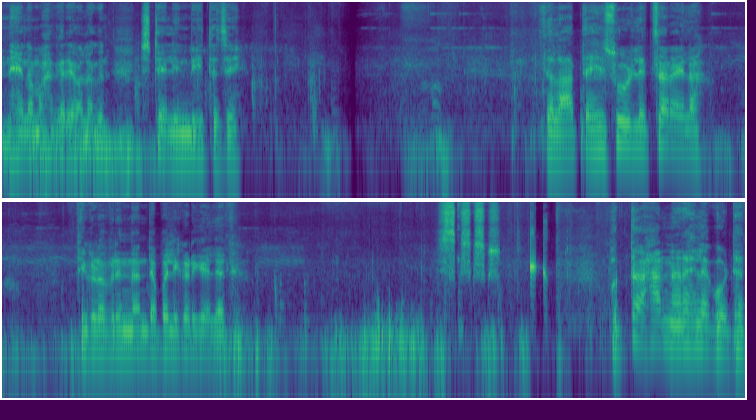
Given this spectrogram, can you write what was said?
न्यायला माघार यावं लागेल. स्टॅलिन बी इथंच आहे. चला आता हे सोडले चरायला. तिकडं वृंदान त्या पलीकडे गेल्यात. फक्त हारणं राहिल्या गोठ्यात.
